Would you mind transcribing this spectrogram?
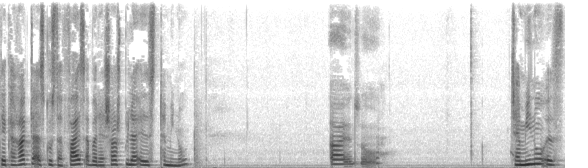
der Charakter ist Gustav Weiß, aber der Schauspieler ist Tamino. Also, Tamino ist,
